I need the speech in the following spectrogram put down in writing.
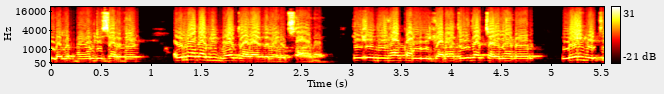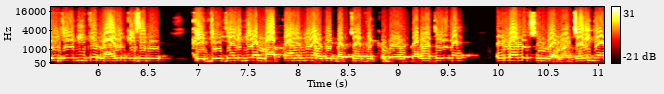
ਮਤਲਬ ਬੋਲ ਨਹੀਂ ਸਕਦੇ, ਉਹਨਾਂ ਦਾ ਵੀ ਬਹੁਤ ਜ਼ਿਆਦਾ ਇਹਦੇ ਨਾਲ ਨੁਕਸਾਨ ਹੈ। ਤੇ ਇਹ ਅਜਿਹਾ ਕੰਮ ਨਹੀਂ ਕਰਨਾ ਚਾਹੀਦਾ, ਚਾਈਨਾ ਡੋਰ ਨਹੀਂ ਵੇਚਣੀ ਚਾਹੀਦੀ ਤੇ ਨਾ ਹੀ ਕਿਸੇ ਨੂੰ ਖਰੀਦਣੀ ਚਾਹੀਦੀ ਹੈ। ਮਾਪਿਆਂ ਨੂੰ ਵੀ ਆਪਦੇ ਬੱਚਿਆਂ ਤੇ ਕੰਟਰੋਲ ਕਰਨਾ ਚਾਹੀਦਾ ਉਹਨਾਂ ਨੂੰ ਸਮਝਾਉਣਾ ਚਾਹੀਦਾ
